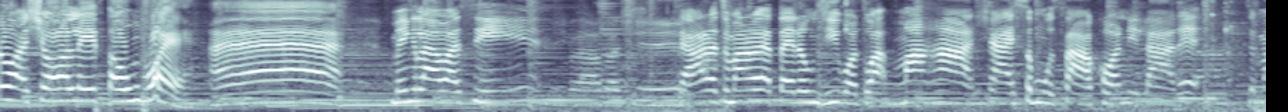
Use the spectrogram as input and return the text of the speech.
တို့ကအလျှောလေး၃ဖွဲ့အာမင်္ဂလာပါရှင်ပါပါရှင်ဒါကတော့ကျမတို့ရဲ့အသေးလုံးကြီးပေါ့သူကမဟာရှိုင်စမှုစာခေါ်နေလာတဲ့ကျမ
